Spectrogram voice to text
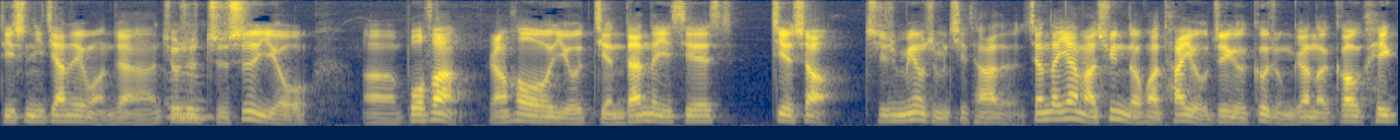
迪士尼家这个网站啊，就是只是有。呃，播放，然后有简单的一些介绍，其实没有什么其他的。像在亚马逊的话，它有这个各种各样的高黑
